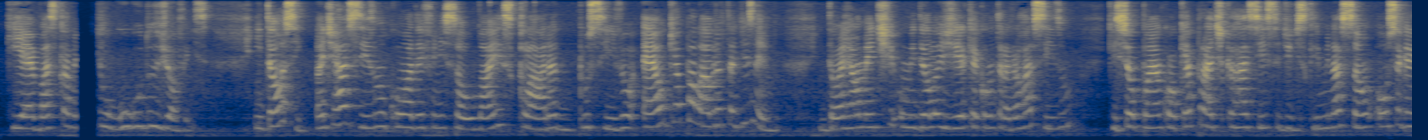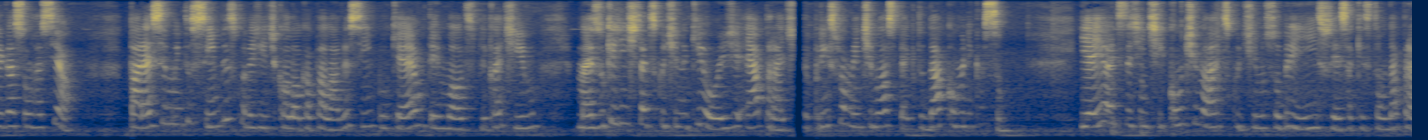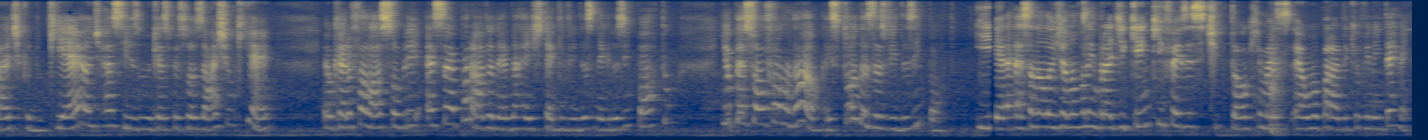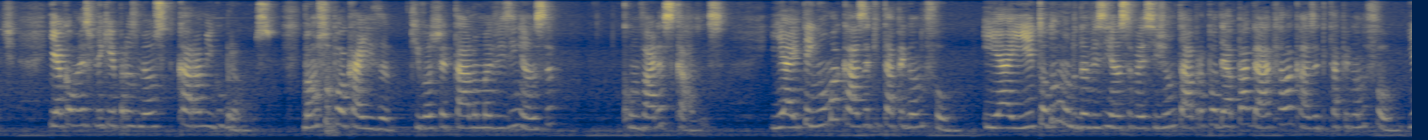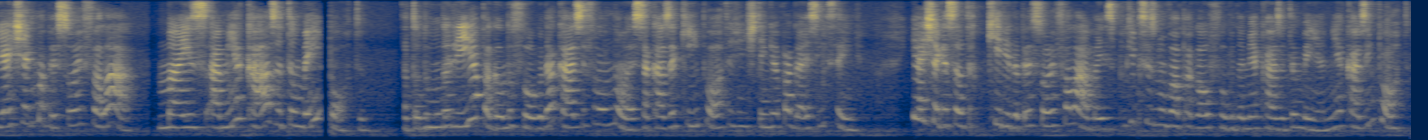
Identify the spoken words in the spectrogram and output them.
que é basicamente o Google dos jovens. Então, assim, antirracismo, com a definição mais clara possível, é o que a palavra está dizendo. Então, é realmente uma ideologia que é contrária ao racismo, que se opõe a qualquer prática racista de discriminação ou segregação racial. Parece muito simples quando a gente coloca a palavra assim, porque é um termo autoexplicativo, mas o que a gente está discutindo aqui hoje é a prática, principalmente no aspecto da comunicação. E aí, antes da gente continuar discutindo sobre isso, essa questão da prática, do que é antirracismo, do que as pessoas acham que é, eu quero falar sobre essa parada, né, da hashtag Vidas Negras Importam, e o pessoal falando, ah, mas todas as vidas importam. E essa analogia eu não vou lembrar de quem que fez esse TikTok, mas é uma parada que eu vi na internet. E é como eu expliquei para os meus caros amigos brancos. Vamos supor, Caísa, que você tá numa vizinhança com várias casas. E aí tem uma casa que tá pegando fogo. E aí todo mundo da vizinhança vai se juntar para poder apagar aquela casa que tá pegando fogo. E aí chega uma pessoa e fala: ah, mas a minha casa também importa. Tá todo mundo ali apagando o fogo da casa e falando: não, essa casa aqui importa, a gente tem que apagar esse incêndio. E aí chega essa outra querida pessoa e fala: ah, mas por que vocês não vão apagar o fogo da minha casa também? A minha casa importa.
